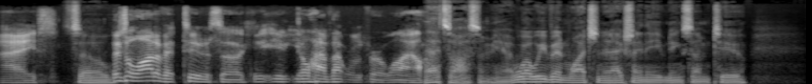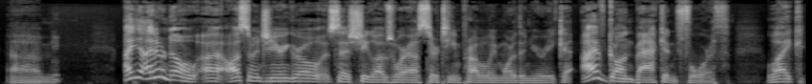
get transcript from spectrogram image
Nice. so There's a lot of it too, so you, you'll have that one for a while. That's awesome. Yeah. Well, we've been watching it actually in the evening some too. Um, I, I don't know. Uh, awesome Engineering Girl says she loves Warehouse 13 probably more than Eureka. I've gone back and forth. Like,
